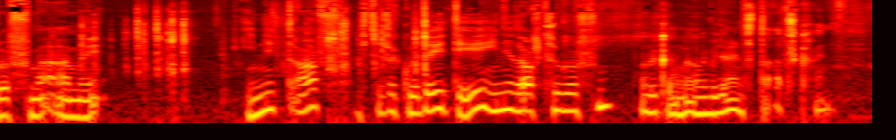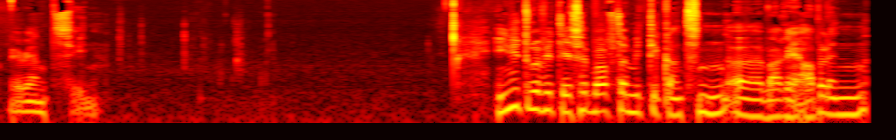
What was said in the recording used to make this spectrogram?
rufen wir einmal Init auf. Ist das eine gute Idee, Init aufzurufen? Oder können wir dann wieder einen Start Screen? Wir werden sehen. Init rufe ich deshalb auf, damit die ganzen äh, Variablen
